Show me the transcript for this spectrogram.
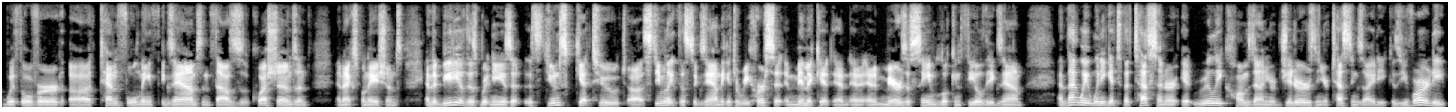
with over uh, 10 full length exams and thousands of questions and, and explanations. And the beauty of this, Brittany, is that students get to uh, stimulate this exam, they get to rehearse it and mimic it, and, and, and it mirrors the same look and feel of the exam. And that way, when you get to the test center, it really calms down your jitters and your test anxiety because you've already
